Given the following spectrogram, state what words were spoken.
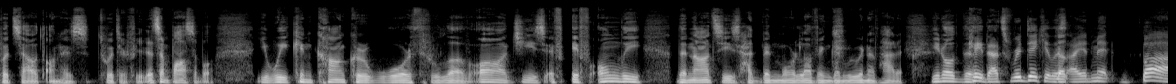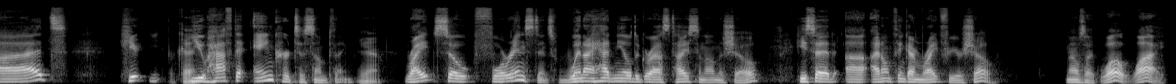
puts out on his Twitter feed. It's impossible. We can conquer war through love. Oh, geez, if if only the Nazis had been more loving, then we wouldn't have had it. You know, the, okay, that's ridiculous. the- I admit, but here Okay. you have to anchor to something. yeah, right? So, for instance, when I had Neil deGrasse Tyson on the show, he said, uh, I don't think I'm right for your show. And I was like, whoa, why?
